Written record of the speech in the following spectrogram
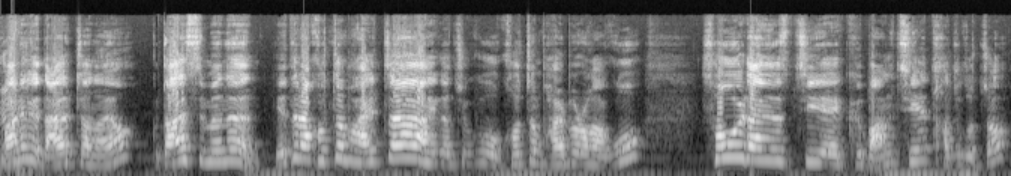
만약에 나였잖아요? 나였으면은 얘들아 거점 밟자 해가지고 거점 밟으러 가고 서울 다이너스티의 그 망치에 다 죽었죠?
